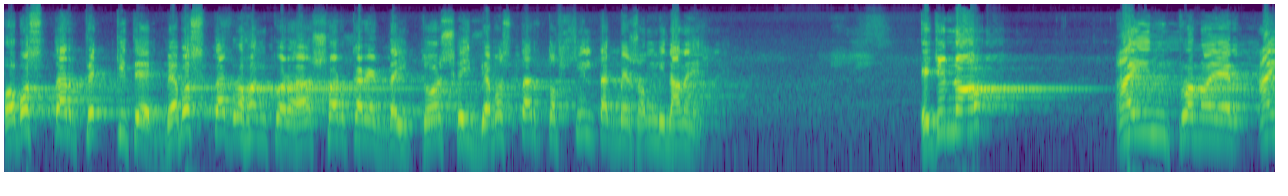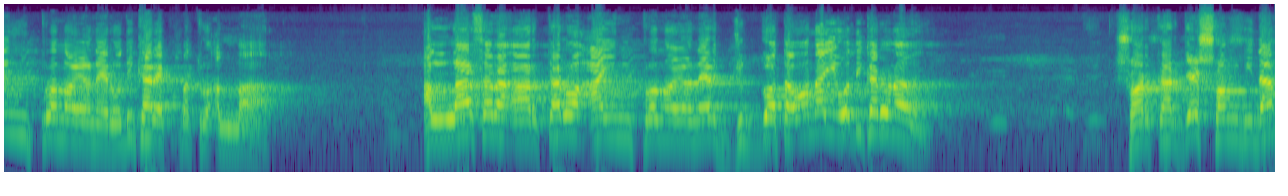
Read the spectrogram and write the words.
অবস্থার প্রেক্ষিতে ব্যবস্থা গ্রহণ করা সরকারের দায়িত্ব, সেই ব্যবস্থার তফসিল থাকবে সংবিধানে। এই জন্য আইন প্রণয়ের, আইন প্রণয়নের অধিকার একমাত্র আল্লাহ আল্লাহ ছাড়া আর কারও আইন প্রণয়নের যোগ্যতাও নাই, অধিকারও নাই। সরকার যে সংবিধান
